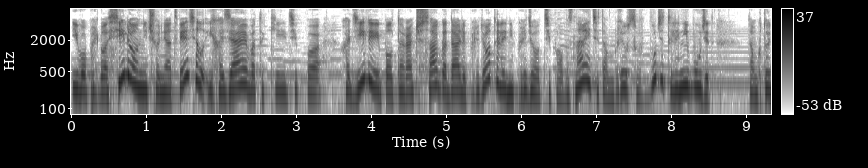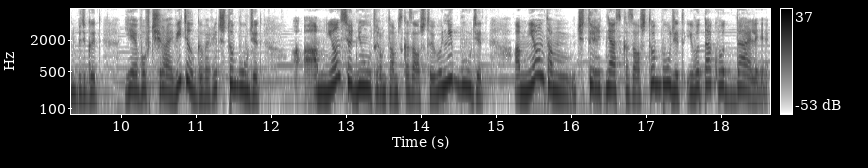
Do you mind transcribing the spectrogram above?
его пригласили, он ничего не ответил, и хозяева такие, типа, ходили и полтора часа гадали, придет или не придет. Типа, а вы знаете, там, Брюсов будет или не будет? Там кто-нибудь говорит, я его вчера видел, говорит, что будет. А, а мне он сегодня утром там сказал, что его не будет. А мне он там четыре дня сказал, что будет. И вот так вот далее.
